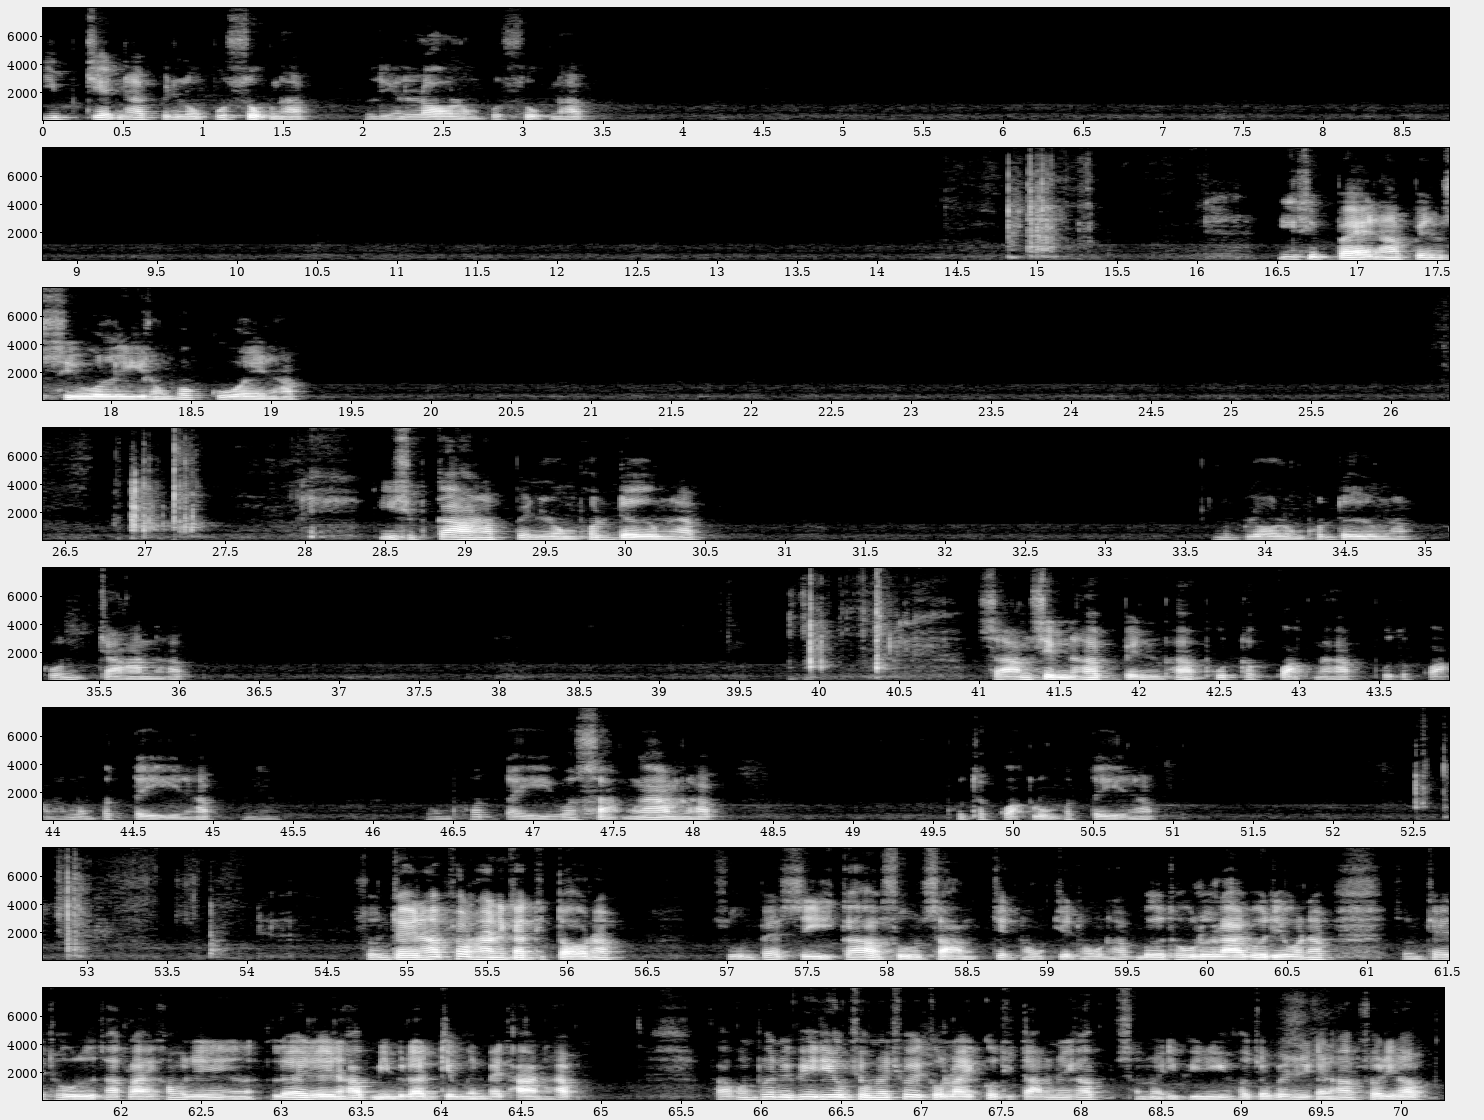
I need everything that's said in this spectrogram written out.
ยี่สิบเจ็ดนะครับ เป็นหลวงปู่สุขนะครับ เหรียญรอหลวงปู่สุขนะครับ ยี่สิบแปดนะครับ เป็นสิวลีหลวงพ่อกลวยนะครับยี่สิบเก้านะครับ เป็นหลวงพ่อเดิมนะครับ รูปหล่อหลวงพ่อเดิมนะครับ ก้นจานนะครับ สามสิบนะครับ เป็นพระพุทธกวักนะครับ พุทธกวักนะครับหลวงพ่อเตนะครับหลวงพ่อเตวัดสามงามนะครับ พุทธกวักหลวงพ่อเตนะครับ สนใจนะครับช่องทางในการติดต่อนะครับ 0 8 4 9 0 3 7 6 7 6นะครับ เบอร์โทรหรือไลน์เบอร์เดียวกันครับ สนใจโทรหรือทักไลน์เข้ามาได้เลยนะครับ มีบริการเก็บเงินปลายทางนครับ ฝากเพื่อนๆพี่ๆที่รับชมและช่วยกดไลค์กดติดตามด้วยครับสำหรับอีพีนี้ขอจบไปที่นี่กันครับ สวัสดีครับ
